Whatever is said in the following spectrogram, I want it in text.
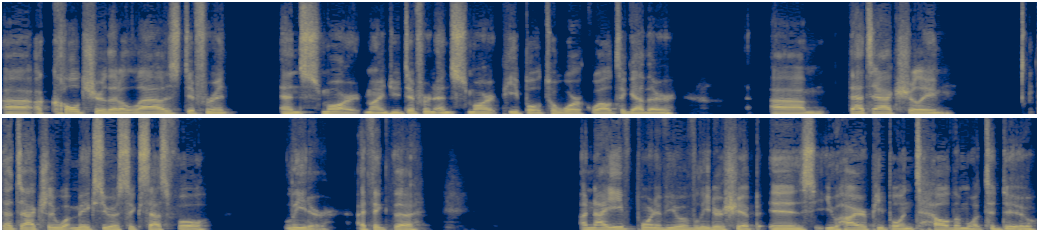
uh, a culture that allows different and smart, mind you, different and smart people to work well together, um, that's actually that's actually what makes you a successful leader. I think the a naive point of view of leadership is you hire people and tell them what to do.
